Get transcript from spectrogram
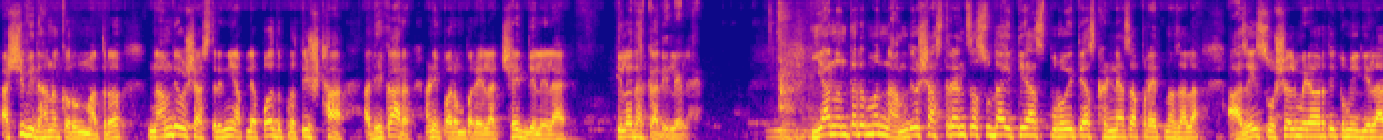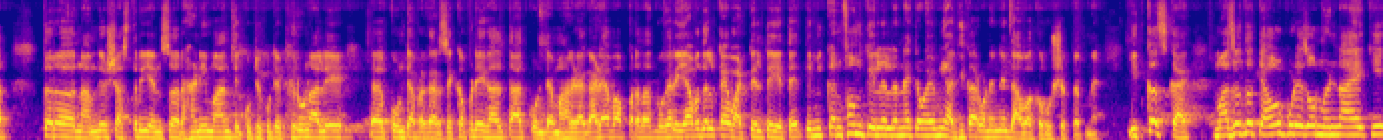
अशी विधानं करून मात्र नामदेव शास्त्रींनी आपल्या पद प्रतिष्ठा अधिकार आणि परंपरेला छेद दिलेला आहे तिला धक्का दिलेला आहे. यानंतर मग नामदेव शास्त्र्यांचा सुद्धा इतिहास पूर्वइतिहास खणण्याचा प्रयत्न झाला. आजही सोशल मीडियावरती तुम्ही गेलात तर नामदेव शास्त्री यांचं राहणीमान ते कुठे कुठे फिरून आले कोणत्या प्रकारचे कपडे घालतात कोणत्या महागड्या गाड्या वापरतात वगैरे याबद्दल काय वाटेल ते येते ते मी कन्फर्म केलेलं नाही त्यामुळे मी अधिकारवाणीने दावा करू शकत नाही. इतकंच काय माझं तर त्यावर पुढे जाऊन म्हणणं आहे की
